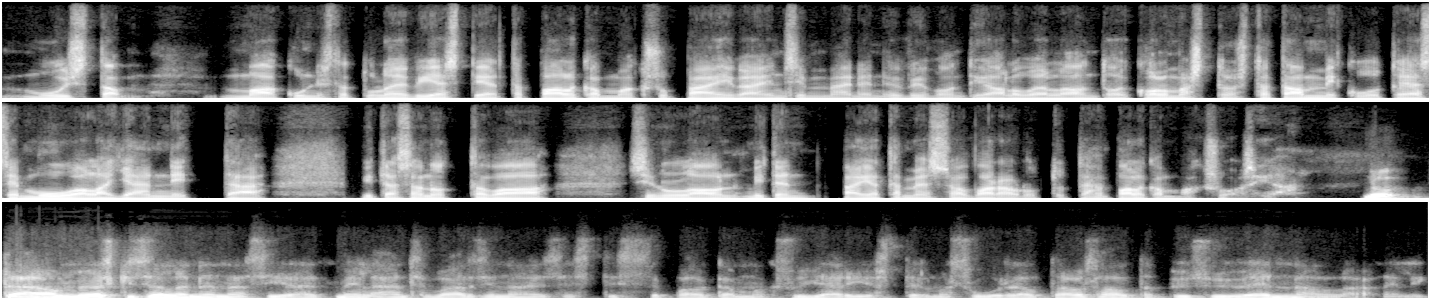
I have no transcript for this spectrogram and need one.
muista maakunnista tulee viestiä, että palkanmaksupäivä ensimmäinen hyvinvointialueella on tuo 13. tammikuuta ja se muualla jännittää. Mitä sanottavaa sinulla on, miten päijät on varauduttu tähän palkanmaksuasiaan? No tämä on myöskin sellainen asia, että meillähän se varsinaisesti se palkanmaksujärjestelmä suurelta osalta pysyy ennallaan, eli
